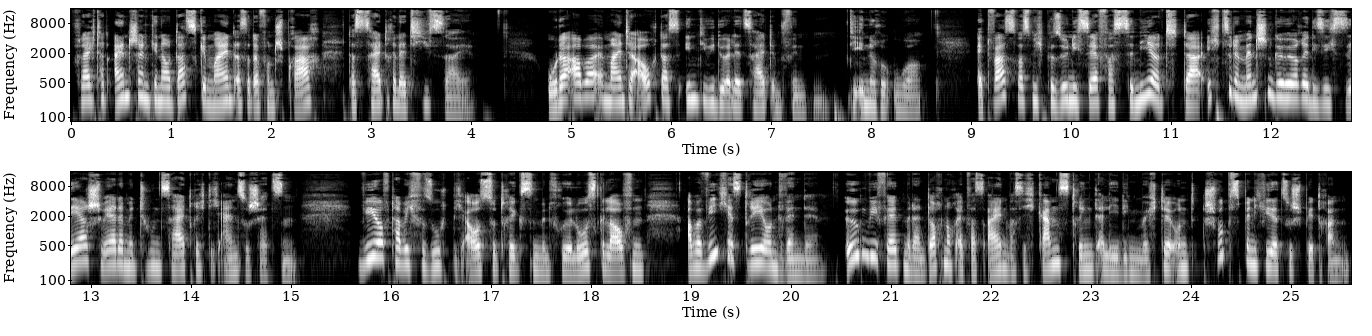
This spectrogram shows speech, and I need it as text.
Vielleicht hat Einstein genau das gemeint, als er davon sprach, dass Zeit relativ sei. Oder aber er meinte auch das individuelle Zeitempfinden, die innere Uhr. Etwas, was mich persönlich sehr fasziniert, da ich zu den Menschen gehöre, die sich sehr schwer damit tun, Zeit richtig einzuschätzen. Wie oft habe ich versucht, mich auszutricksen, bin früher losgelaufen, aber wie ich es drehe und wende, irgendwie fällt mir dann doch noch etwas ein, was ich ganz dringend erledigen möchte und schwupps bin ich wieder zu spät dran.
